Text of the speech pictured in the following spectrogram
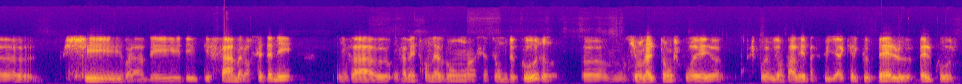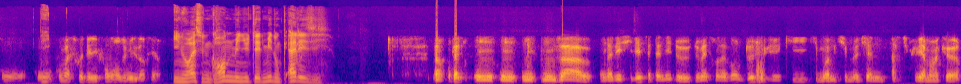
Euh, chez voilà des, des, des, femmes. Alors cette année, on va euh, on va mettre en avant un certain nombre de causes. Euh, si on a le temps, je pourrais je pourrais vous en parler parce qu'il y a quelques belles belles causes qu'on qu va souhaiter défendre en 2021. Il nous reste une grande minute et demie, donc allez-y. Ben, en fait, on, on, on, va, on a décidé cette année de, de mettre en avant deux sujets qui, qui moi, qui me tiennent particulièrement à cœur.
